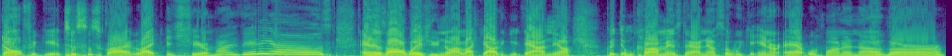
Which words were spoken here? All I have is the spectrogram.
Don't forget to subscribe, like, and share my videos. And as always, you know I like y'all to get down there. Put them comments down there so we can interact with one another.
